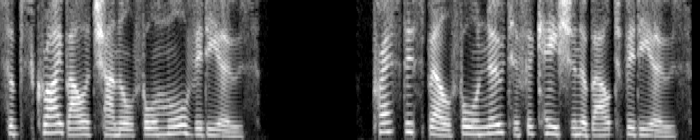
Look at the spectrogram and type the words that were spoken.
Subscribe our channel for more videos. Press this bell for notification about videos.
